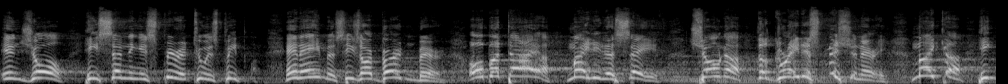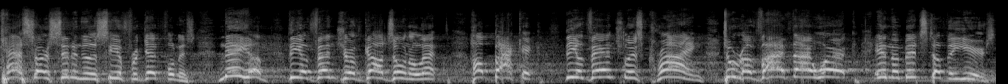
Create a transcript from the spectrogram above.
In Joel, he's sending his spirit to his people. In Amos, he's our burden bearer. Obadiah, mighty to save. Jonah, the greatest missionary. Micah, he casts our sin into the sea of forgetfulness. Nahum, the avenger of God's own elect. Habakkuk, the evangelist crying to revive thy work in the midst of the years.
